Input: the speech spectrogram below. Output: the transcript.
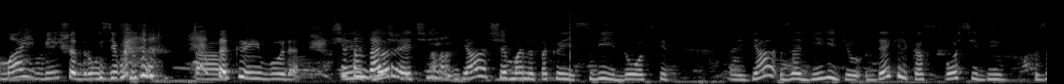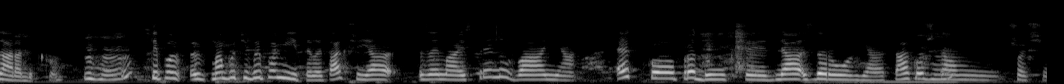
Май більше друзів. Так. Такий буде. Що І, там далі? До речі, Ага. я ще в мене такий свій досвід. Я задіюю декілька способів заробітку. Угу. Типу, е, мабуть, ви помітили, так, що я займаюсь тренування, екопродукти для здоров'я, також Мгм. там що ще?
